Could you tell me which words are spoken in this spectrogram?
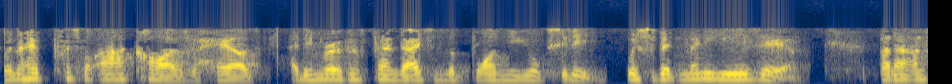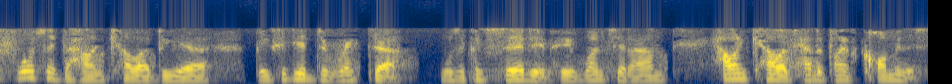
When her principal archives were housed at the American Foundation of the Blind New York City, she spent many years there. But uh, unfortunately for Helen Keller, the, uh, the executive director was a conservative who once said, um, Helen Keller's habit playing for communists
